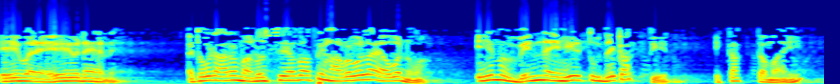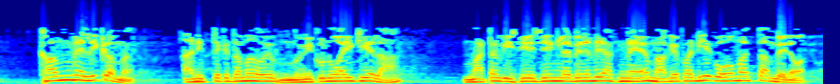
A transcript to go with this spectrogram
ඒව නෑ ඒව නෑ නෑ. එතකොට අර මිනිස්සයව අපි හරවලා යවනවා. එහෙම වෙන්න හේතු දෙකක් තියෙනවා. එකක් තමයි කම්මැලිකම. අනිත් එක තමයි ඔය විකුණුවයි කියලා මට විශේෂයෙන් ලැබෙන දෙයක් නෑ මගේ පඩිය කොහොමත් හම්බෙනවා.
